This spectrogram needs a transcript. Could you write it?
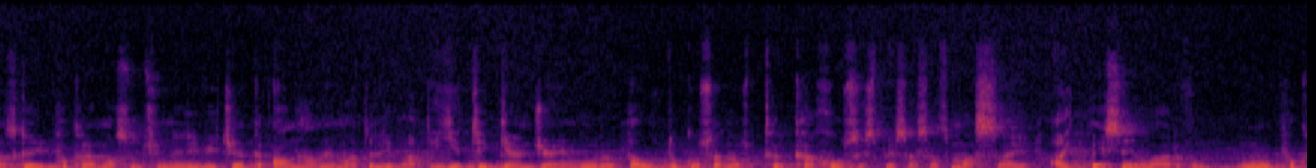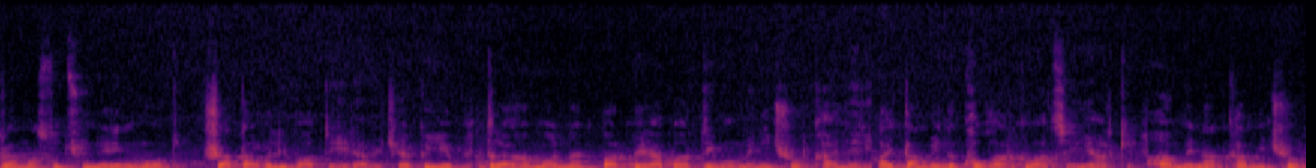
ազգային փոքրամասնությունների վիճակը անհամեմատելի վատ է։ Եթե Գանջային, որը 100%-անոց թրքախոս, այսպես ասած, մասսա է, այդպես են վարվում, ու փոքրամասնությունների մոտ շատ ավելի վատ է իրավիճակը եւ դրա համար նա բարբերաբար դիմում են ինչ որ քայլերի։ Այդ ամենը քողարկված է իհարկե։ Ամեն անգամ ինչ որ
